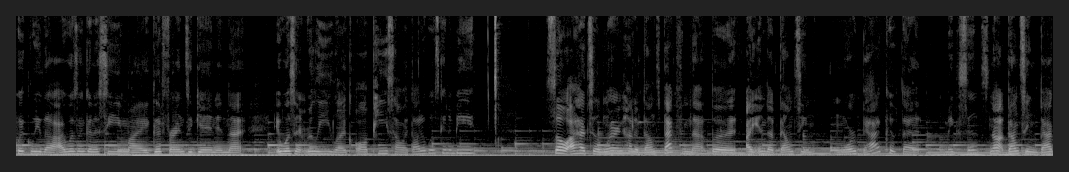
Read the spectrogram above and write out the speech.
quickly that I wasn't gonna see my good friends again, and that it wasn't really like all peace how I thought it was gonna be. So I had to learn how to bounce back from that, but I end up bouncing more back, if that makes sense. Not bouncing back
